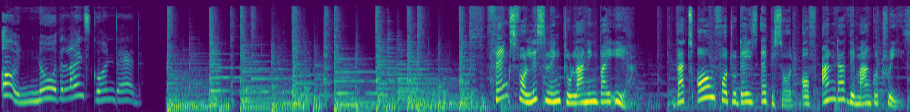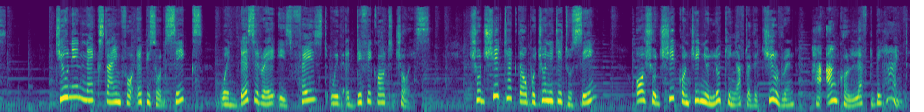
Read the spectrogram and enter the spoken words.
Oh no, the line's gone dead. Thanks for listening to Learning by Ear. That's all for today's episode of Under the Mango Trees. Tune in next time for episode 6 when Desiree is faced with a difficult choice. Should she take the opportunity to sing or should she continue looking after the children her uncle left behind?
